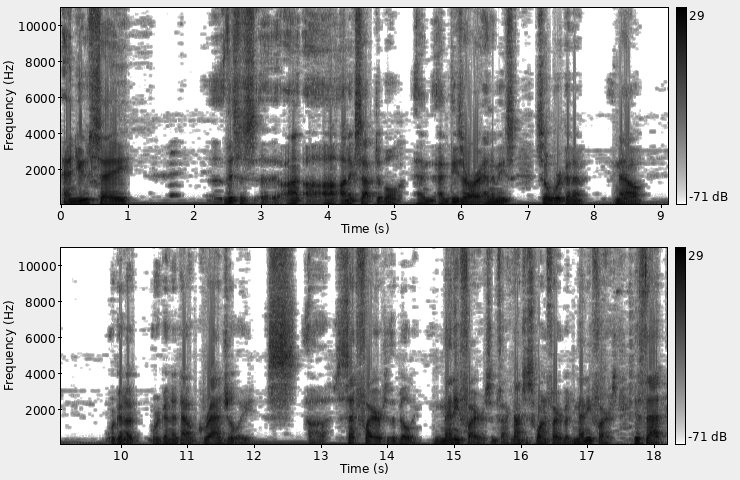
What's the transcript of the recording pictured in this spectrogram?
and you say this is uh, uh, unacceptable and and these are our enemies so we're going to now we're going to we're going to now gradually uh, set fire to the building. Many fires in fact not just one fire but many fires. Is that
